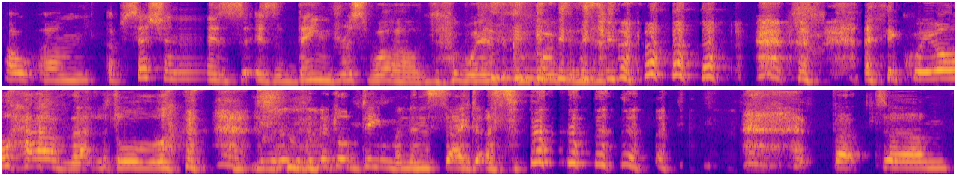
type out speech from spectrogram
Oh, um, obsession is, is a dangerous word with composers. I think we all have that little little demon inside us. but um,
